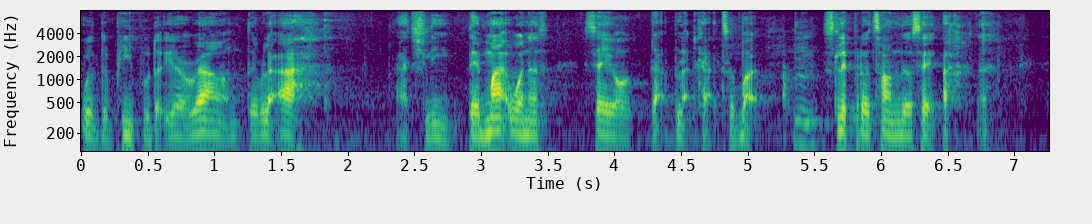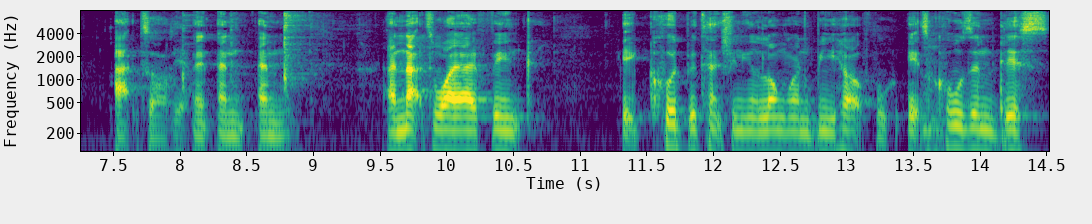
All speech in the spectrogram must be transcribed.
with the people that you're around, they're like, ah, actually, they might want to say, oh, that black actor, but slip of the tongue, they'll say, ah, actor. And, and, and, and that's why I think it could potentially in the long run be helpful. It's causing this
